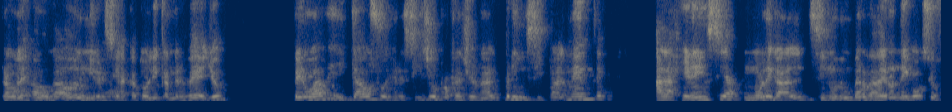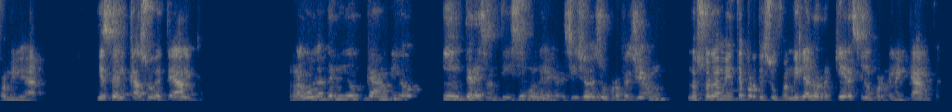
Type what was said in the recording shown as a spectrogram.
Raúl es abogado de la Universidad Católica Andrés Bello, pero ha dedicado su ejercicio profesional principalmente a la gerencia no legal, sino de un verdadero negocio familiar. Y ese es el caso de Tealca. Raúl ha tenido un cambio interesantísimo en el ejercicio de su profesión, no solamente porque su familia lo requiere, sino porque le encanta.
